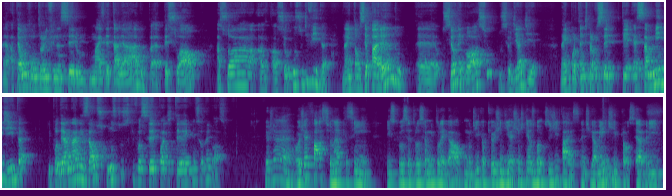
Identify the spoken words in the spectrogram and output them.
é, até um controle financeiro mais detalhado, pessoal, a sua, a, ao seu custo de vida. Né? Então, separando é, o seu negócio do seu dia a dia. Né? É importante para você ter essa medida e poder analisar os custos que você pode ter aí com o seu negócio. Hoje é, hoje é fácil, né? Porque assim, isso que você trouxe é muito legal como dica, porque hoje em dia a gente tem os bancos digitais. Antigamente, para você abrir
